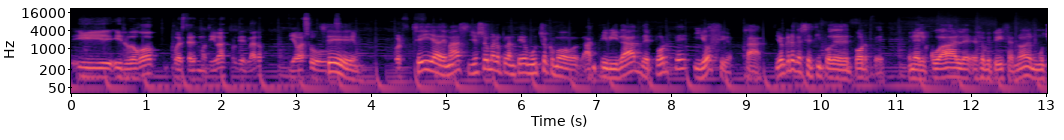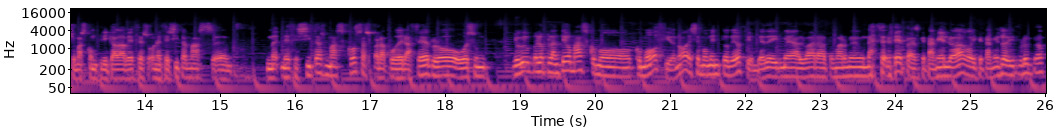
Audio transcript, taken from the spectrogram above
y, luego pues te desmotivas porque claro, lleva su, sí. Sí, y además yo eso me lo planteo mucho como actividad, deporte y ocio. O sea, yo creo que ese tipo de deporte en el cual es lo que tú dices, ¿no? Es mucho más complicado a veces o necesitas más, eh, necesitas más cosas para poder hacerlo o es un, yo me lo planteo más como, como ocio, ¿no? Ese momento de ocio, en vez de irme al bar a tomarme unas cervezas, que también lo hago y que también lo disfruto,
